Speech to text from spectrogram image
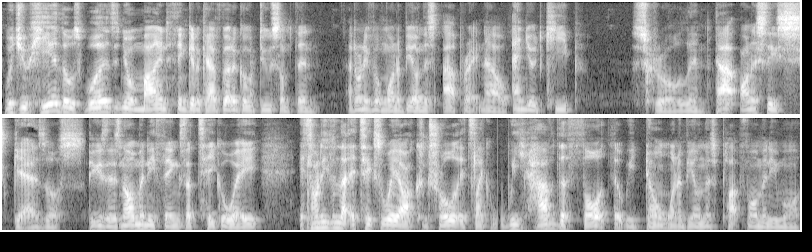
would you hear those words in your mind thinking, okay, I've got to go do something? I don't even want to be on this app right now. And you'd keep scrolling. That honestly scares us because there's not many things that take away it's not even that it takes away our control. It's like we have the thought that we don't want to be on this platform anymore,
